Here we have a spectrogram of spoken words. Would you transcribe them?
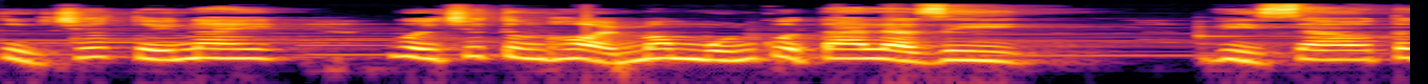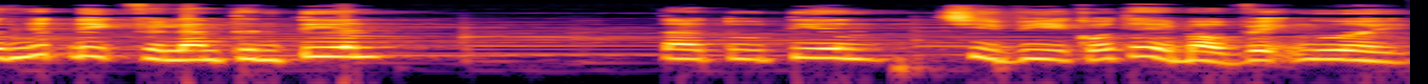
Từ trước tới nay, người chưa từng hỏi mong muốn của ta là gì. Vì sao ta nhất định phải làm thần tiên? Ta tu tiên chỉ vì có thể bảo vệ người.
